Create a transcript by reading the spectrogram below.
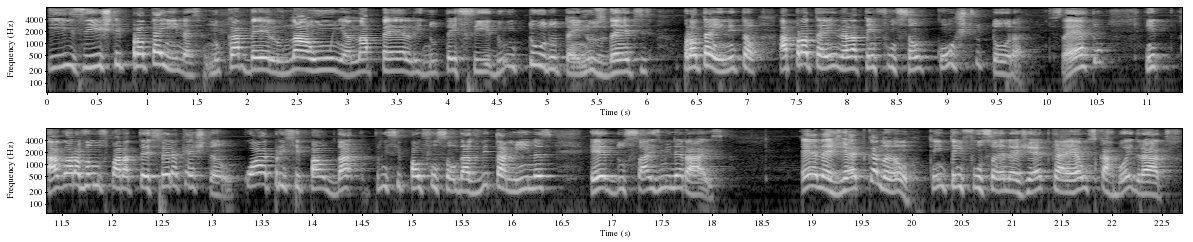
existem proteínas no cabelo, na unha, na pele, no tecido, em tudo tem, nos dentes, proteína. Então, a proteína ela tem função construtora, certo? E agora vamos para a terceira questão. Qual é a principal, da, principal função das vitaminas e dos sais minerais? Energética não. Quem tem função energética é os carboidratos.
